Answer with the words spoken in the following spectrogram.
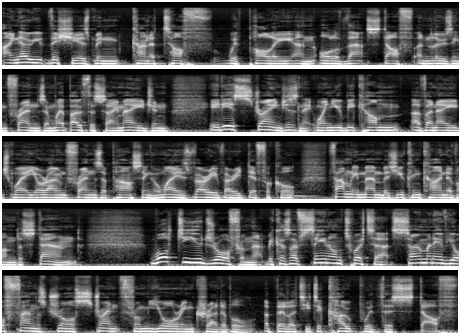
I know you, this year's been kind of tough with Polly and all of that stuff and losing friends, and we're both the same age, and it is strange, isn't it, when you become of an age where your own friends are passing away is very, very difficult. Mm. Family members, you can kind of understand. What do you draw from that? Because I've seen on Twitter so many of your fans draw strength from your incredible ability to cope with this stuff.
